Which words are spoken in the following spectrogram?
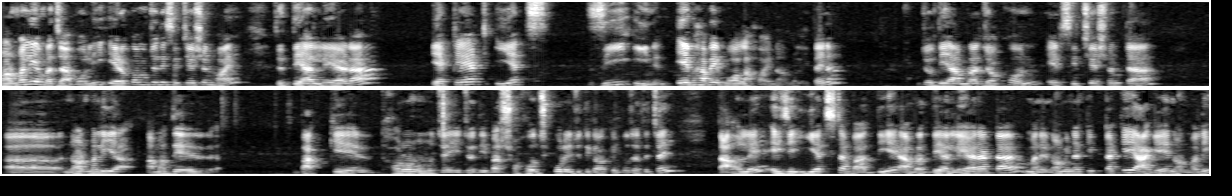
নর্মালি আমরা যা বলি, এরকম যদি সিচুয়েশন হয় যে দেয়ার লেয়ারা একলেট ইয়েটস জি ইনেন এভাবে বলা হয় নর্মালি তাই না? যদি আমরা যখন এর সিচুয়েশনটা নর্মালি আমাদের বাক্যের ধরন অনুযায়ী যদি বা সহজ করে যদি কাউকে বোঝাতে চাই, তাহলে এই যে ইয়েটসটা বাদ দিয়ে আমরা দেয়ার লেয়ারাটা মানে নমিনেটিভটাকে আগে নর্মালি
